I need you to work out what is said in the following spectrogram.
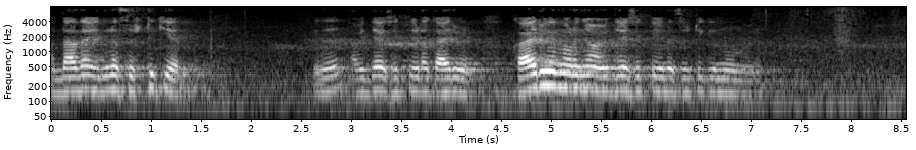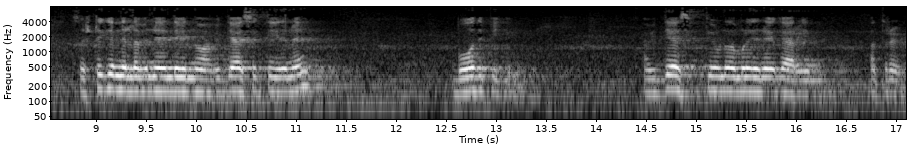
അല്ലാതെ ഇതിനെ സൃഷ്ടിക്കുകയല്ല. ഇത് അവിദ്യാശക്തിയുടെ കാര്യമാണ്. കാര്യം എന്ന് പറഞ്ഞാൽ അവിദ്യാശക്തി ഇതിനെ സൃഷ്ടിക്കുന്നു എന്ന് സൃഷ്ടിക്കുന്നില്ല പിന്നെ എന്ത് ചെയ്യുന്നു? അവിദ്യാശക്തി ഇതിനെ ബോധിപ്പിക്കുന്നു. അവിദ്യാശക്തി കൊണ്ട് നമ്മൾ ഇതിനെയൊക്കെ അറിയുന്നു അത്രയും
